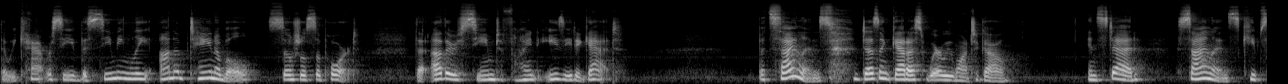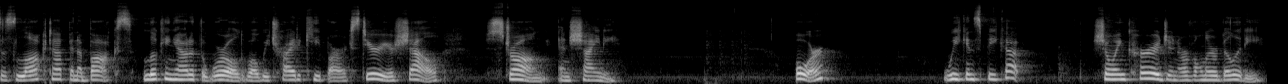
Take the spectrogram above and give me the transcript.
that we can't receive the seemingly unobtainable social support that others seem to find easy to get. But silence doesn't get us where we want to go. Instead, silence keeps us locked up in a box looking out at the world while we try to keep our exterior shell strong and shiny. Or we can speak up, showing courage in our vulnerability,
